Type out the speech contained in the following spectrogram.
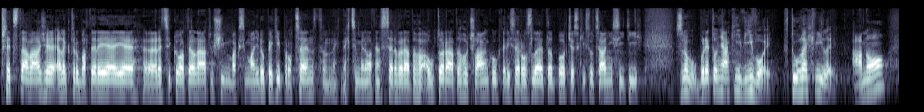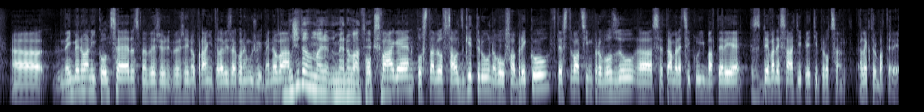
představa, že elektrobaterie je eh, recyklovatelná, tuším maximálně do 5%. Nechci jmenovat ten server a toho autora toho článku, který se rozlétl po českých sociálních sítích. Znovu, bude to nějaký vývoj. V tuhle chvíli ano, nejmenovaný koncern, jsme veřejnoprávní televize, jako nemůžu jmenovat. Můžete ho jmenovat. Volkswagen postavil v Salzgitteru novou fabriku. V testovacím provozu eh, se tam recyklují baterie z 95%, elektrobaterie.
